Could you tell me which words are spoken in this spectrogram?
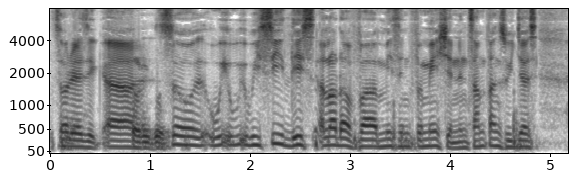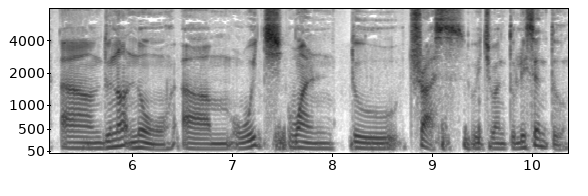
Sorry, Azik. Uh, Sorry, so we, we, we see this a lot of uh, misinformation, and sometimes we just um, do not know um, which one to trust, which one to listen to.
